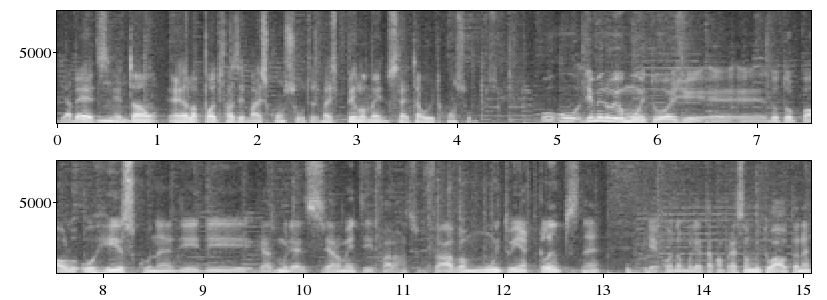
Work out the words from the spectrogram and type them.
diabetes, uhum. então ela pode fazer mais consultas, mas pelo menos 7 a 8 consultas. O, o, diminuiu muito hoje, é, é, doutor Paulo, o risco, né, de, de que as mulheres geralmente falavam, falava muito em eclamps, né, que é quando a mulher está com a pressão muito alta, né.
